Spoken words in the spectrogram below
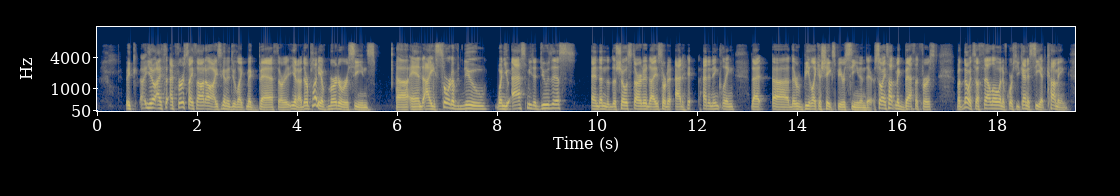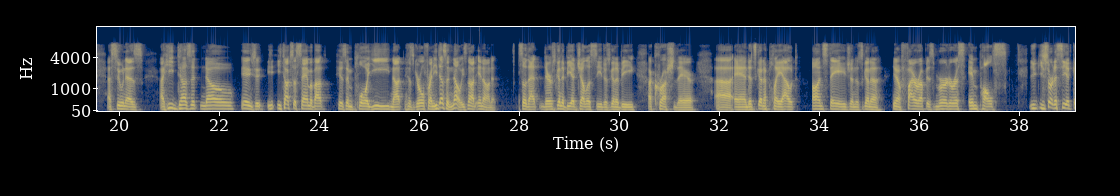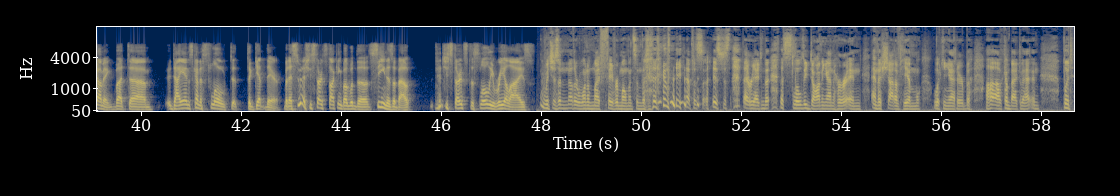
Uh, you know, I th- at first I thought, oh, he's going to do like Macbeth, or you know, there are plenty of murderer scenes, uh, and I sort of knew when you asked me to do this, and then the, the show started, I sort of had, had an inkling that uh, there would be like a Shakespeare scene in there. So I thought Macbeth at first, but no, it's Othello, and of course you kind of see it coming as soon as uh, he doesn't know. Yeah, he, he talks to Sam about his employee, not his girlfriend. He doesn't know. He's not in on it. So that there's going to be a jealousy, there's going to be a crush there, uh, and it's going to play out on stage, and it's going to you know fire up his murderous impulse. You, you sort of see it coming, but um, Diane's kind of slow to, to get there. But as soon as she starts talking about what the scene is about, then she starts to slowly realize which is another one of my favorite moments in the, in the episode. It's just that reaction, that, that slowly dawning on her, and and the shot of him looking at her. But I'll, I'll come back to that. And but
